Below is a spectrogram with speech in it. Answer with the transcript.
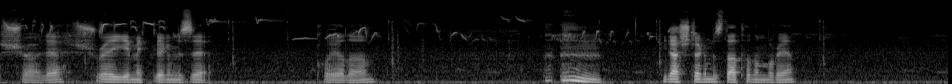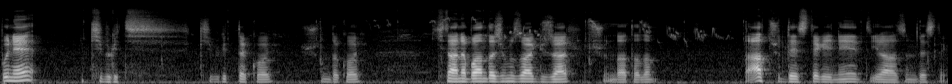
şöyle. Şuraya yemeklerimizi koyalım. İlaçlarımızı da atalım buraya. Bu ne? Kibrit. Kibrit de koy. Şunu da koy. İki tane bandajımız var güzel. Şunu da atalım. At şu desteği. Ne lazım destek?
